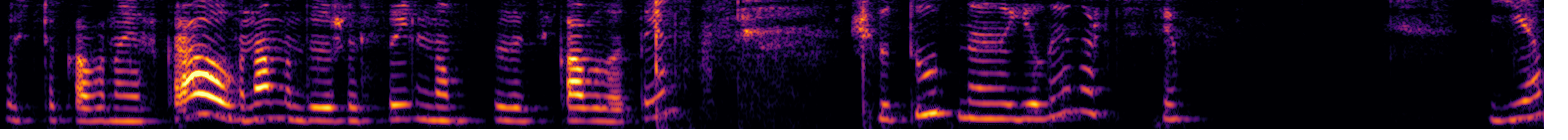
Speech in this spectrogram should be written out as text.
Ось така вона яскрава. Вона мене дуже сильно зацікавила тим, що тут на ялиночці є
